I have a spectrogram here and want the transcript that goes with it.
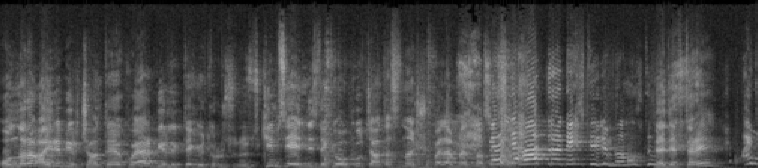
Onları ayrı bir çantaya koyar birlikte götürürsünüz. Kimse elinizdeki okul çantasından şüphelenmez nasılsa. Ben de hatıra defterimi aldım. Ne defteri? Hani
